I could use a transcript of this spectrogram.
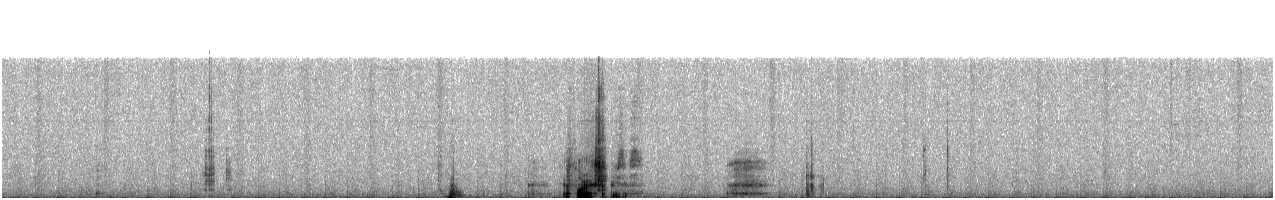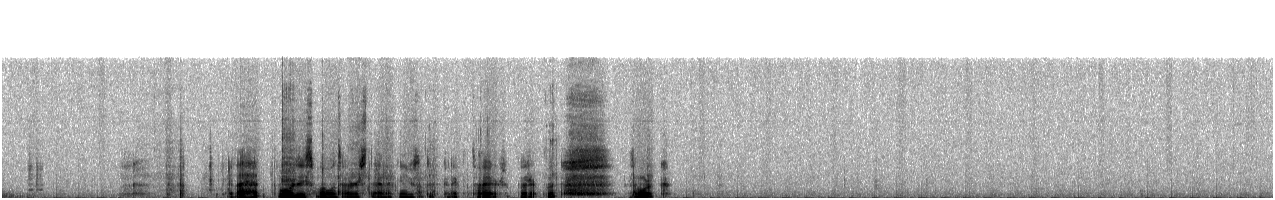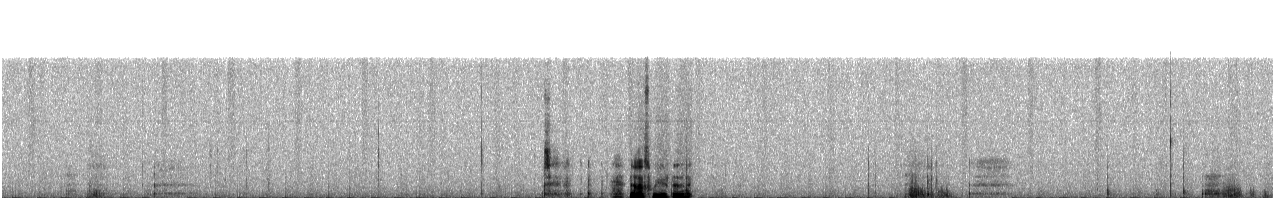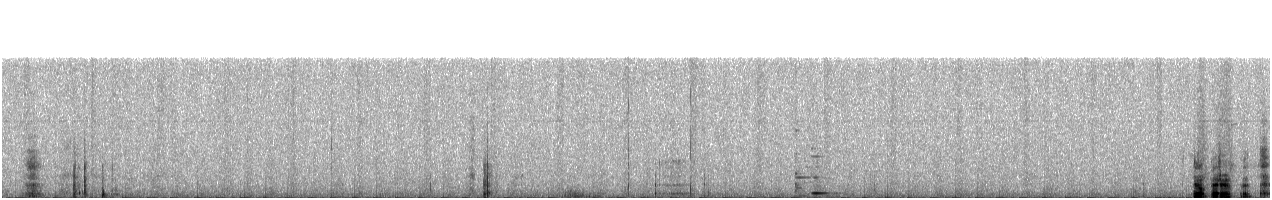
Got four extra pieces. If I had four of these small ones, I understand I can use it to connect the tires better, but it doesn't work. That looks weird, doesn't it? A little better, but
